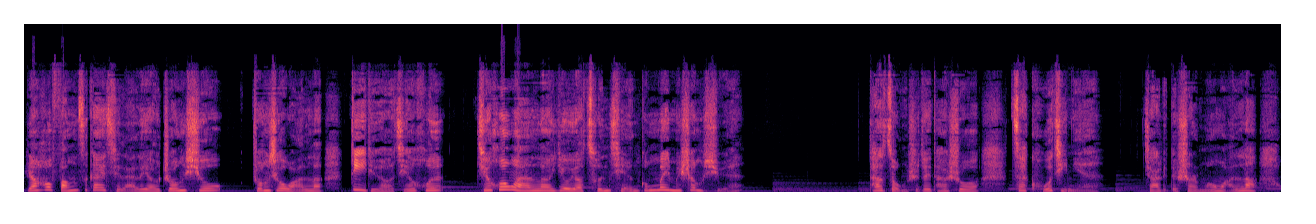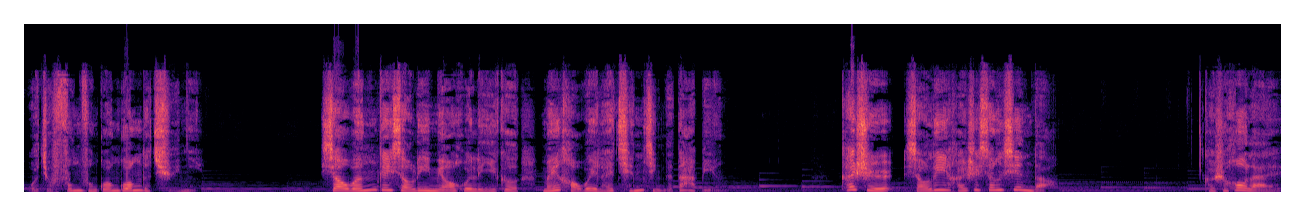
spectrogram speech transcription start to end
然后房子盖起来了要装修，装修完了弟弟要结婚，结婚完了又要存钱供妹妹上学。他总是对他说：“再苦几年。”家里的事儿忙完了，我就风风光光的娶你。小文给小丽描绘了一个美好未来前景的大饼。开始，小丽还是相信的，可是后来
